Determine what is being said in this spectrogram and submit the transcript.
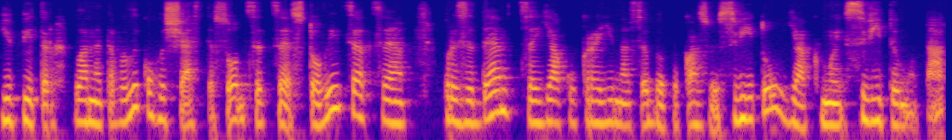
Юпітер планета великого щастя. Сонце це столиця, це президент, це як Україна себе показує світу, як ми світимо. так?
